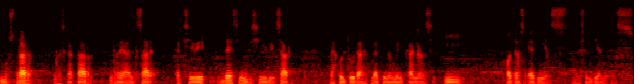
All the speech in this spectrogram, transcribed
mostrar, rescatar, realzar, exhibir, desinvisibilizar las culturas latinoamericanas y otras etnias descendientes,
